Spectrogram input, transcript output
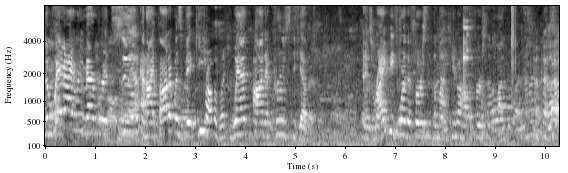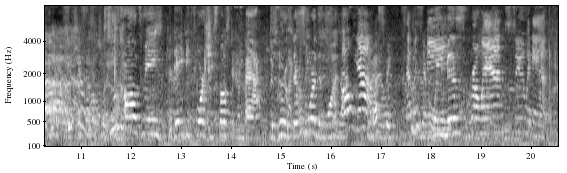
The way I remember it, Sue and I thought it was Vicky Probably. went on a cruise together. It was right before the first of the month. You know how the first of the month was. Sue calls me the day before she's supposed to come back. The group, there was more than one. Oh, yeah. Must be. That was We me, miss Roanne, Sue, and Ann.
